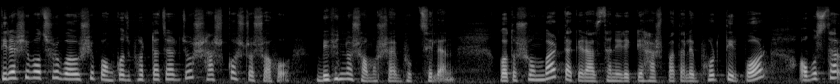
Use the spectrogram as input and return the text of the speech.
তিরাশি বছর বয়সী পঙ্কজ ভট্টাচার্য শ্বাসকষ্ট সহ বিভিন্ন সমস্যায় ভুগছিলেন। গত সোমবার তাকে রাজধানীর একটি হাসপাতালে ভর্তির পর অবস্থার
